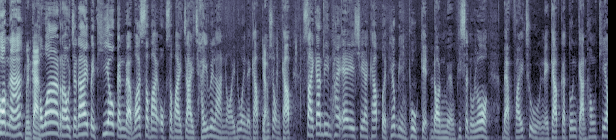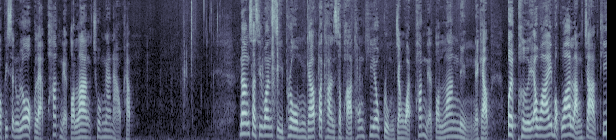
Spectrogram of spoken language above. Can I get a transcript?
ชอบนะ เหมือนกัน เพราะว่าเราจะได้ไปเที่ยวกันแบบว่าสบายอกสบายใจใช้เวลาน้อยด้วยนะครับคคุรัณบผู้ชมครับ สายการบินไทยแอร์เอเชียครับ เปิดเที่ยวบินภูเก็ตดอนเมืองพิษณุโลก แบบไฟล์ทูนะครับกระตุ้นการท่องเที่ยวพิษณุโลก และภาคเหนือตอนล่างช่วงหน้าหนาวครับนางสัสิวันศรีพรหมครับประธานสภาท่องเที่ยวกลุ่มจังหวัดภาคเหนือตอนล่างหนึ่งนะครับเปิดเผยเอาไว้บอกว่าหลังจากที่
